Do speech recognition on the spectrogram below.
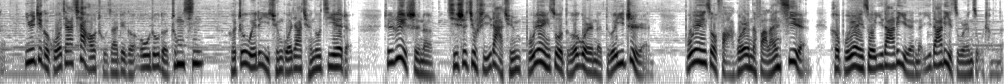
的，因为这个国家恰好处在这个欧洲的中心，和周围的一群国家全都接着。这瑞士呢，其实就是一大群不愿意做德国人的德意志人，不愿意做法国人的法兰西人，和不愿意做意大利人的意大利族人组成的。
